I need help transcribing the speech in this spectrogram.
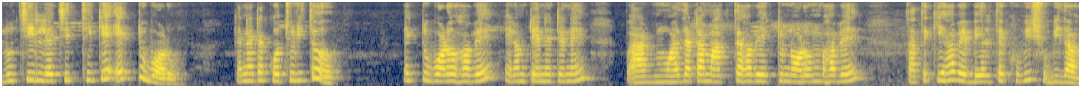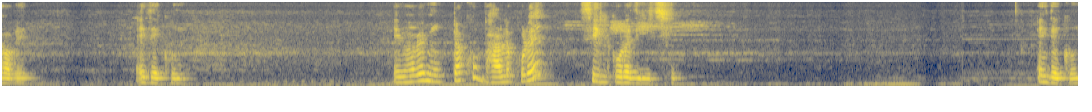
লুচির লেচির থেকে একটু বড়। কেন, এটা কচুরি তো? একটু বড় হবে। এরম টেনে টেনে আর ময়দাটা মাখতে হবে একটু নরমভাবে, তাতে কি হবে? বেলতে খুবই সুবিধা হবে। এই দেখুন। এইভাবে মুখটা খুব ভালো করে সিল করে দিয়েছি। এই দেখুন।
